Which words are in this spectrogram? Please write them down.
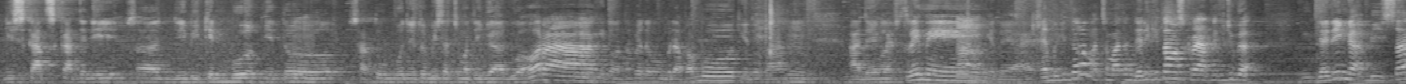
di skat skat jadi eh, dibikin booth gitu satu booth itu bisa cuma tiga dua orang Hmm. gitu kan tapi ada beberapa booth gitu kan Hmm. ada yang live streaming Hmm. gitu ya kayak begitulah macam-macam jadi kita harus kreatif juga jadi nggak bisa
